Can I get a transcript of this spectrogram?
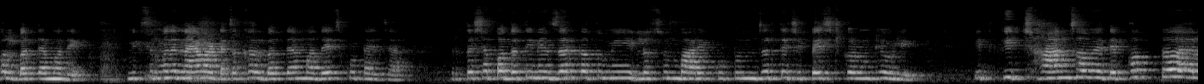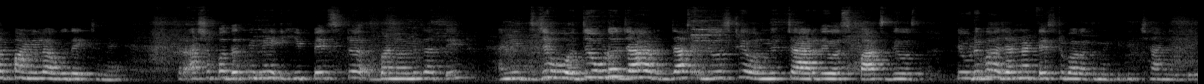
खलबत्त्यामध्ये मिक्सरमध्ये नाही वाटायचं खलबत्त्यामध्येच कुटायचा. तर तशा पद्धतीने जर का तुम्ही लसूण बारीक कुटून जर त्याची पेस्ट करून ठेवली इतकी छान चव येते. फक्त ह्याला पाणी लागू द्यायचे नाही. तर अशा पद्धतीने ही पेस्ट बनवली जाते. आणि जेव जेवढं जा जास्त दिवस ठेवा म्हणजे चार दिवस पाच दिवस तेवढी भाज्यांना टेस्ट बघा तुम्ही किती छान येते.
